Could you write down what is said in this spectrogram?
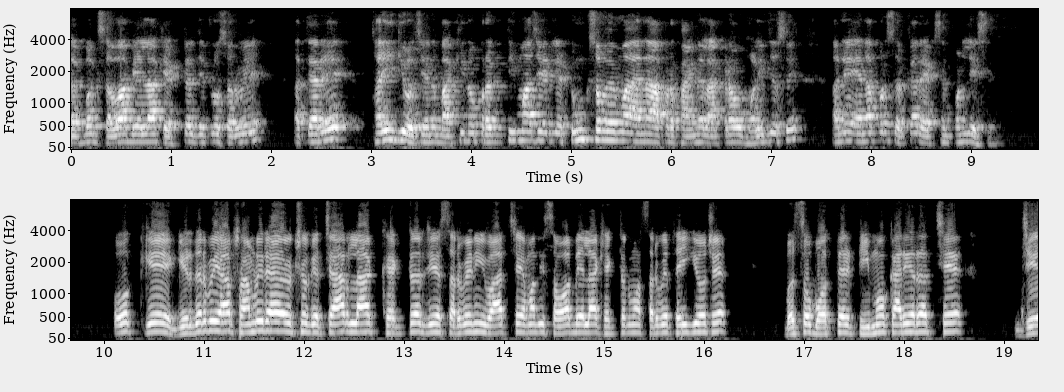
લગભગ સવા બે લાખ હેક્ટર જેટલો સર્વે અત્યારે થઈ ગયો છે અને બાકીનો પ્રગતિમાં છે એટલે ટૂંક સમયમાં એના આપણે ફાઇનલ આંકડાઓ મળી જશે અને એના પર સરકાર એક્શન પણ લેશે. ઓકે, ગિરધરભાઈ, આપ સાંભળી રહ્યા છો કે ચાર લાખ હેક્ટર જે સર્વેની વાત છે, એમાંથી સવા બે લાખ હેક્ટરમાં સર્વે થઈ ગયો છે. બસો બોતેર ટીમો કાર્યરત છે, જે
